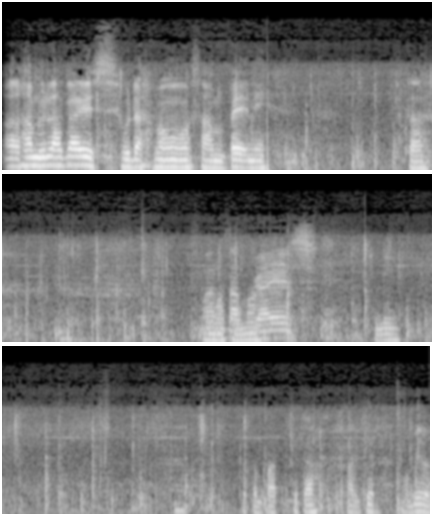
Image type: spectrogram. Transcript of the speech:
Alhamdulillah guys, udah mau sampai nih. Kita sama-sama guys. ini ke tempat kita parkir mobil.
